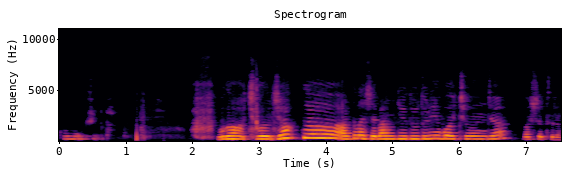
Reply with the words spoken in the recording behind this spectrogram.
kurmamışımdır. Bu da açılacaktı. Arkadaşlar ben videoyu durdurayım. Bu açılınca başlatırım.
